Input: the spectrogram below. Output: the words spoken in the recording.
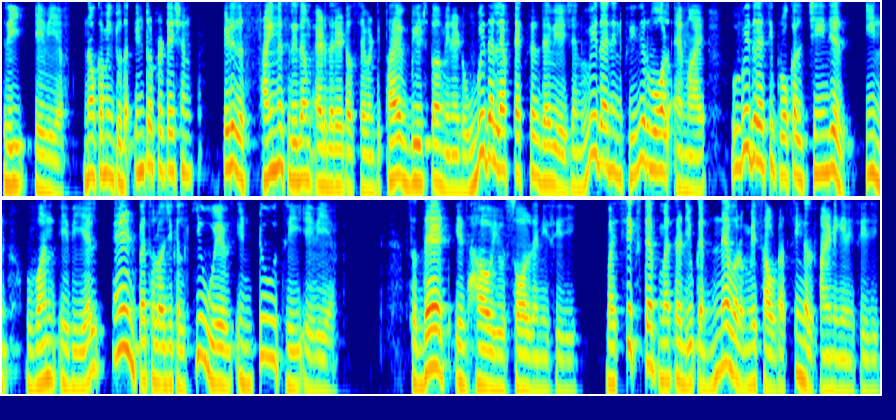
3 AVF. Now coming to the interpretation, it is a sinus rhythm at the rate of 75 beats per minute with a left axis deviation with an inferior wall MI with reciprocal changes in 1 AVL and pathological Q waves in 2, 3 AVF. So that is how you solve an ECG. By six-step method, you can never miss out a single finding in ECG.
